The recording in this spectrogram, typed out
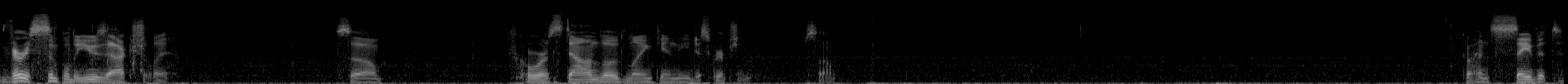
Very simple to use, actually. So, of course, download link in the description. So. Go ahead and save it.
